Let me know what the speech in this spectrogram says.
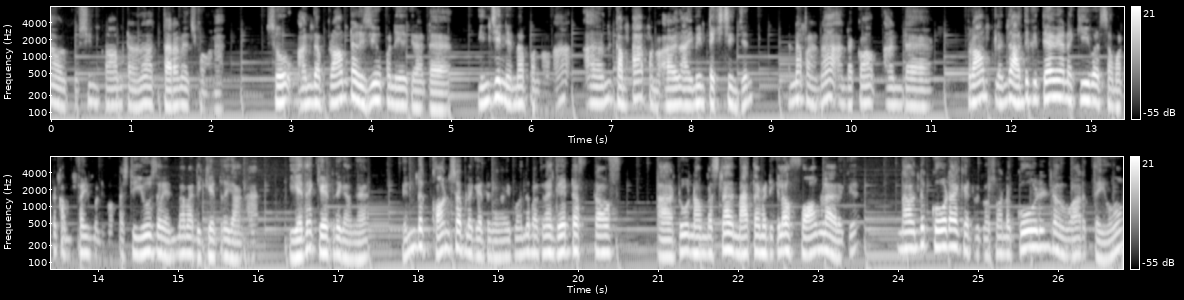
நான் ஒரு கொஷின் ப்ராம்ப்டை வந்து நான் தரேன்னு வச்சுக்கோங்களேன். ஸோ அந்த ப்ராம்ப்டை ரிசீவ் பண்ணியிருக்கிற அந்த இன்ஜின் என்ன பண்ணோன்னா அதை வந்து கம்பேர் பண்ணும். அதாவது ஐ மீன் டெக்ஸ்ட் இன்ஜின் என்ன பண்ணேன்னா அந்த காம் அந்த ப்ராம்ப்ட்லேருந்து அதுக்கு தேவையான கீவேர்ட்ஸை மட்டும் கம்பைன் பண்ணிப்போம். ஃபஸ்ட்டு யூசர் எந்த மாதிரி கேட்டிருக்காங்க எதை கேட்டிருக்காங்க எந்த கான்செப்டில் கேட்டிருக்காங்க? இப்போ வந்து பார்த்தீங்கன்னா கிரேட்டஸ்ட் ஆஃப் டூ நம்பர்ஸ்னால் அது மேத்தமெட்டிக்கலாக ஃபார்ம்லாம் இருக்குது நான் வந்து கோடாக கேட்டிருக்கேன். ஸோ அந்த கோடுன்ற வார்த்தையும்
